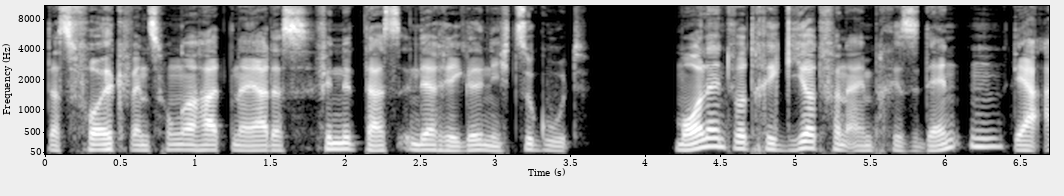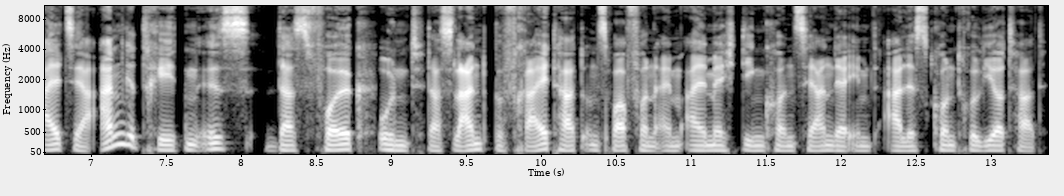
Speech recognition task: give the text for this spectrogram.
das Volk, wenn es Hunger hat, naja, das findet das in der Regel nicht so gut. Morland wird regiert von einem Präsidenten, der, als er angetreten ist, das Volk und das Land befreit hat, und zwar von einem allmächtigen Konzern, der eben alles kontrolliert hat.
